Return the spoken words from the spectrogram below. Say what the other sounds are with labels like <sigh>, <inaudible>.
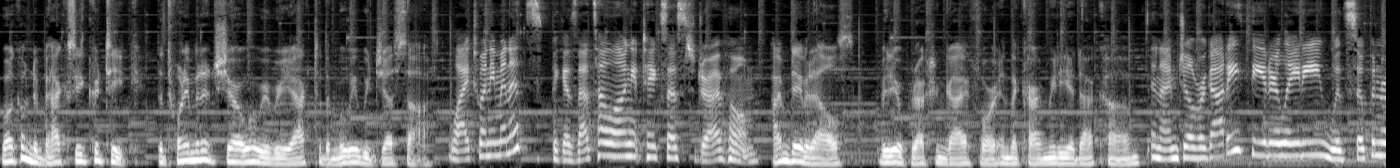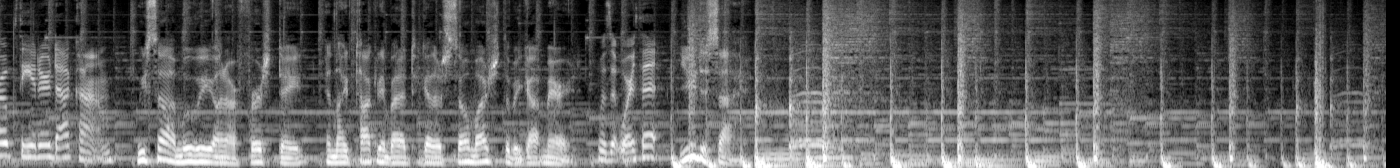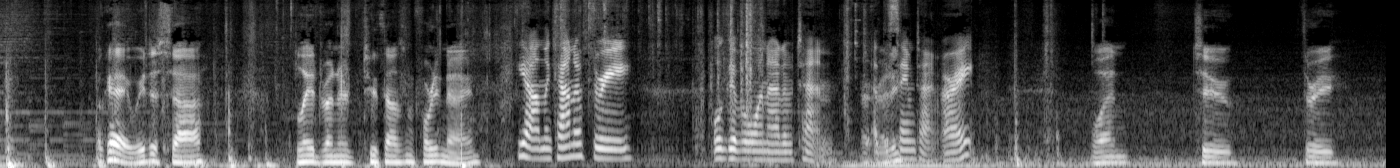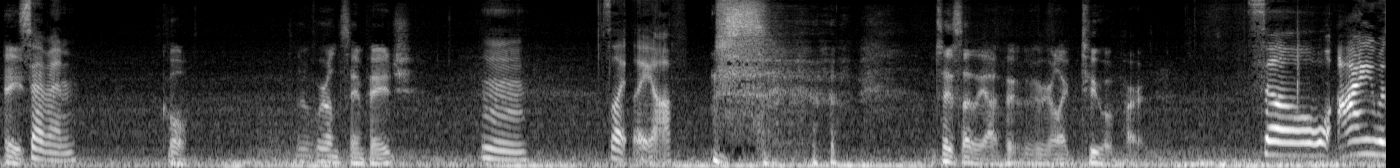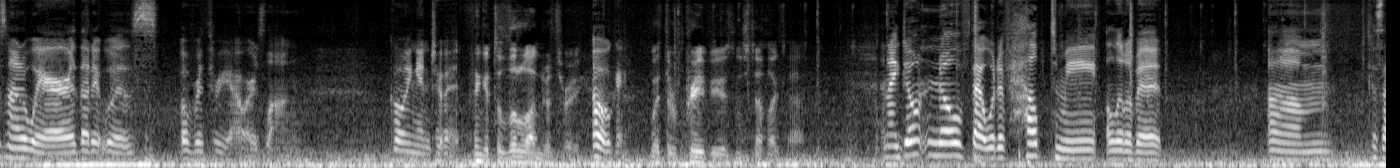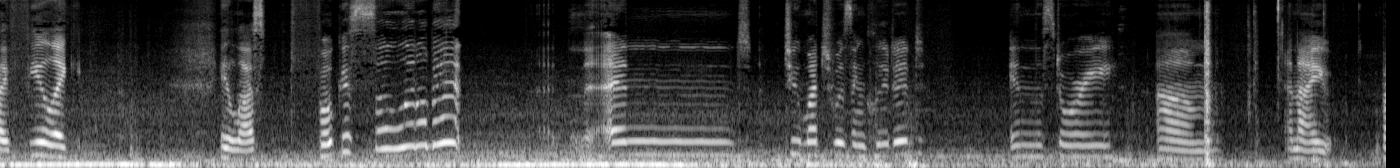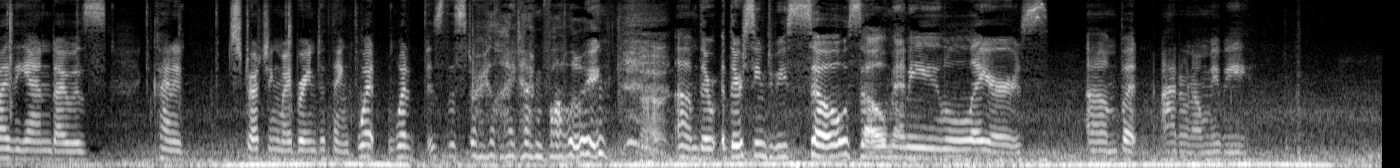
Welcome to Backseat Critique, the 20 minute show where we react to the movie we just saw. Why 20 minutes? Because that's how long it takes us to drive home. I'm David Ells, video production guy for InTheCarMedia.com. And I'm Jill Rigotti, theater lady with SoapAndRopeTheater.com. We saw a movie on our first date and liked talking about it together so much that we got married. Was it worth it? You decide. Okay, we just saw Blade Runner 2049. Yeah, on the count of three, we'll give a one out of ten right, at ready? the same time. All right? One, two, three, eight. Seven. Cool. So We're on the same page. Hmm. Slightly off. <laughs> I'd say slightly off we were like two apart. So I was not aware that it was over three hours long going into it. I think it's a little under three Oh, okay. with the previews and stuff like that. And I don't know if that would have helped me a little bit. Um, because I feel like it lost focus a little bit. And too much was included in the story. Um, and I, by the end, I was kind of stretching my brain to think what what is the storyline <laughs> I'm following. Uh-huh. Um, there there seem to be so so many layers, um, but I don't know. Maybe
